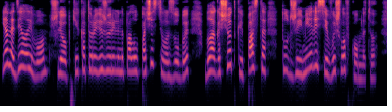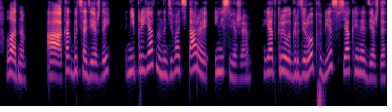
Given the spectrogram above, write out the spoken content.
Я надела его, шлепки, которые дежурили на полу, почистила зубы, благо щетка и паста тут же имелись, и вышла в комнату. Ладно, а как быть с одеждой? Неприятно надевать старое и не свежее. Я открыла гардероб без всякой надежды,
